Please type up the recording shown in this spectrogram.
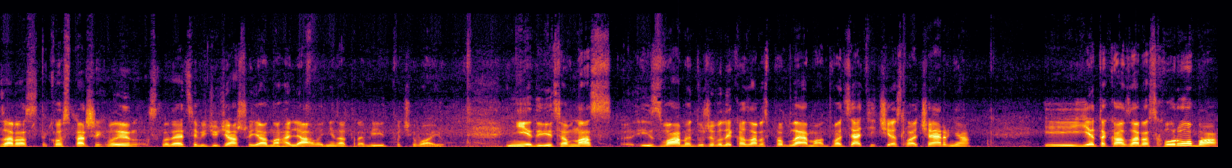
Зараз тако з перших хвилин складеться відчуття, що я на галявині, на траві відпочиваю. Ні, дивіться, в нас із вами дуже велика зараз проблема. 20 числа червня, і є така зараз хвороба,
